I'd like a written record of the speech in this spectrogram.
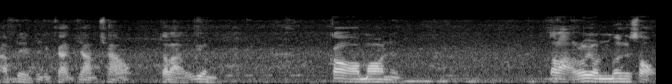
อัปเดตบรรยากาศยามเช้า ตลาดรถยนต์กมหนึ่งตลาดรถยนต์เมืองสอง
